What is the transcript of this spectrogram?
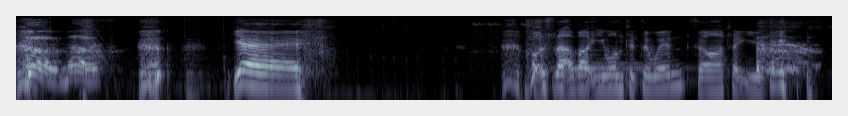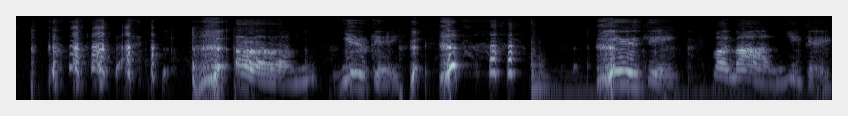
Oh no. Yay! What's that about you wanted to win? So I'll take Yugi. Um, Yugi. Yugi, my man, Yugi.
